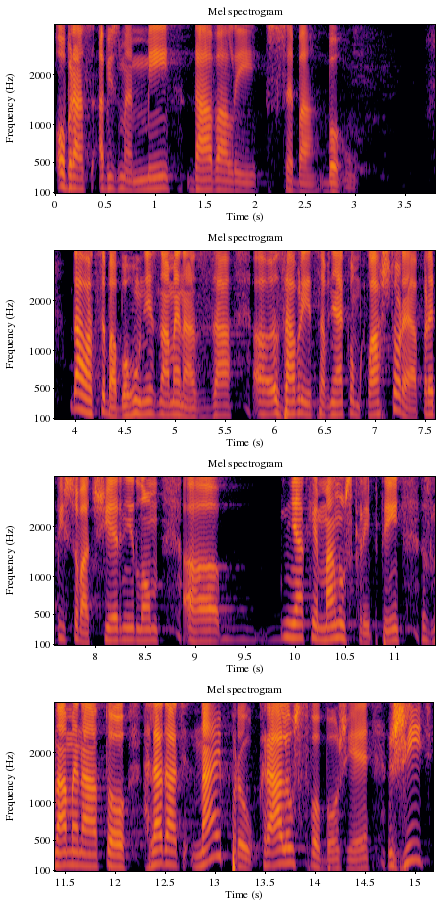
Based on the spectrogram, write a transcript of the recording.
obraz, aby sme my dávali seba Bohu. Dávať seba Bohu neznamená za, uh, zavrieť sa v nejakom kláštore a prepisovať čiernidlom uh, nejaké manuskripty. Znamená to hľadať najprv kráľovstvo Božie, žiť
